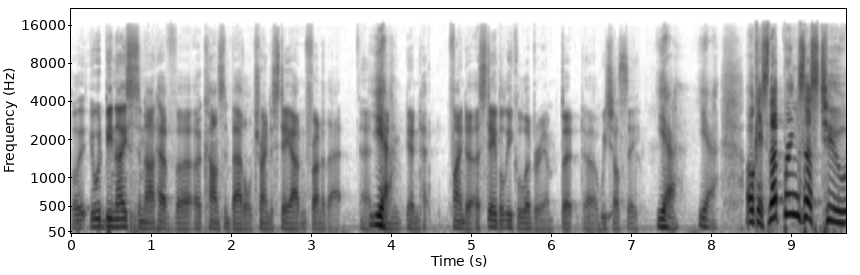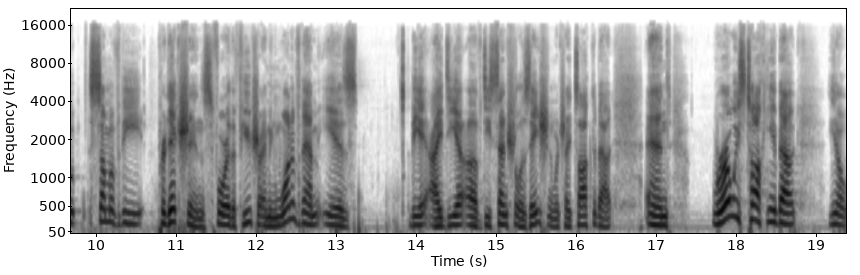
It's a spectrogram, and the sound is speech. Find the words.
well, it would be nice to not have a, a constant battle trying to stay out in front of that. And, yeah. And, and find a, a, stable equilibrium, but uh, we shall see. Yeah. Yeah. Okay, so that brings us to some of the predictions for the future. I mean, one of them is the idea of decentralization, which I talked about. And we're always talking about, you know,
